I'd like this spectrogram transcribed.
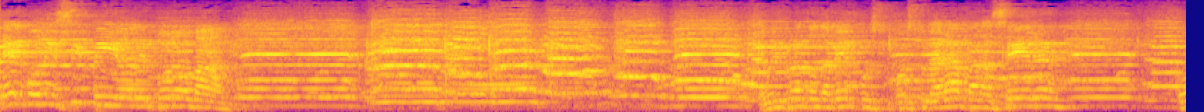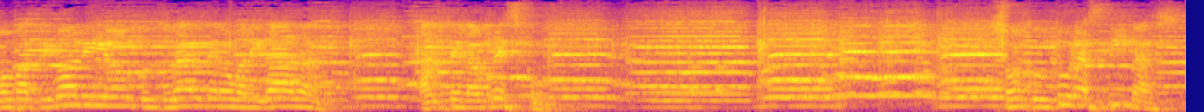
del municipio de Poroma. Muy pronto también postulará para ser como patrimonio cultural de la humanidad ante la UNESCO. Son culturas vivas,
